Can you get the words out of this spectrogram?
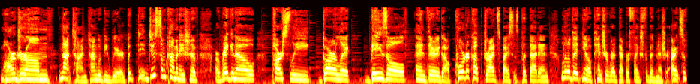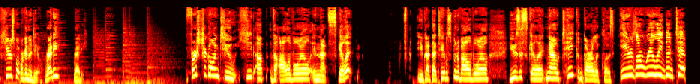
marjoram, not thyme. Thyme would be weird, but do some combination of oregano, parsley, garlic, basil, and there you go. Quarter cup dried spices. Put that in. A little bit, you know, a pinch of red pepper flakes for good measure. All right, so here's what we're going to do. Ready? Ready. First, you're going to heat up the olive oil in that skillet. You've got that tablespoon of olive oil. Use a skillet. Now take garlic cloves. Here's a really good tip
